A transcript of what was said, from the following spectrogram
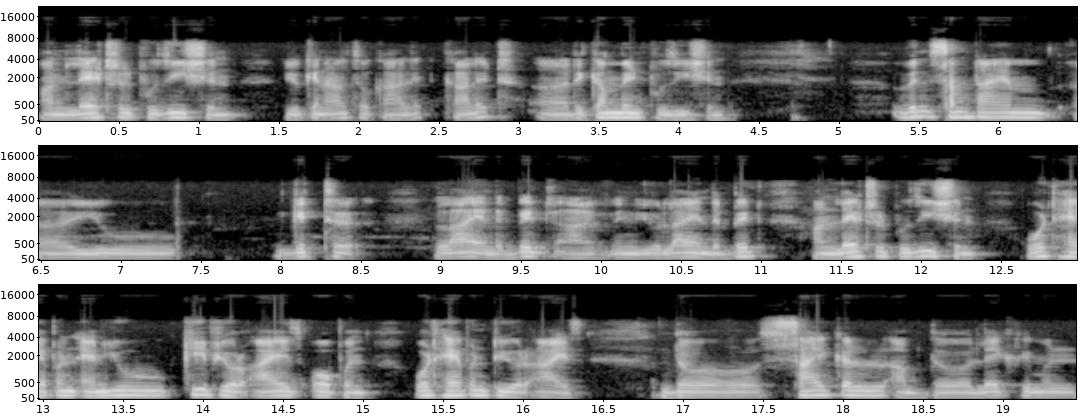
on lateral position. You can also call it call it uh, recumbent position when sometime uh, you get to lie in the bed uh, when you lie in the bed on lateral position what happened and you keep your eyes open what happened to your eyes? The cycle of the lacrimal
